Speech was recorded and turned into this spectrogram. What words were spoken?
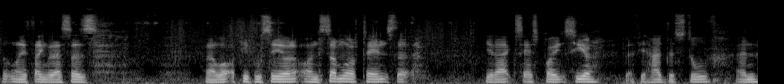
The only thing with this is, and a lot of people say on, on similar tents that your access points here but if you had the stove in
